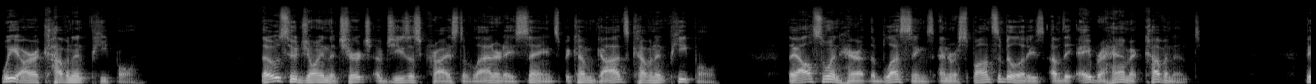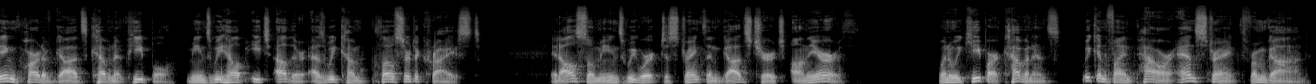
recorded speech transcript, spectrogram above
We are a covenant people. Those who join the Church of Jesus Christ of Latter day Saints become God's covenant people they also inherit the blessings and responsibilities of the Abrahamic covenant. Being part of God's covenant people means we help each other as we come closer to Christ. It also means we work to strengthen God's church on the earth. When we keep our covenants, we can find power and strength from God.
